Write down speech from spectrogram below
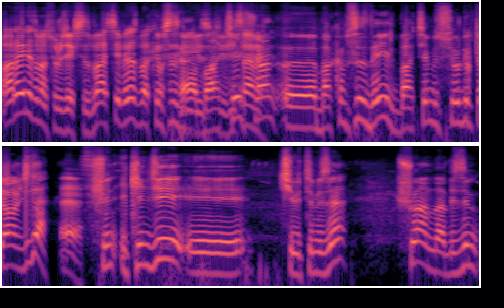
Arayı ne zaman süreceksiniz? Bahçe biraz bakımsız gibi gözüküyor. bahçe şu an e, bakımsız değil. Bahçemiz sürdük daha önce de. Evet. Şimdi ikinci e, çivitimize şu anda bizim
